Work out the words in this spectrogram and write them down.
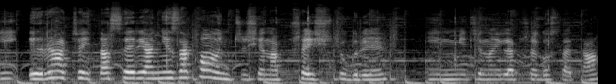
I raczej ta seria nie zakończy się na przejściu gry i miecie najlepszego seta,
